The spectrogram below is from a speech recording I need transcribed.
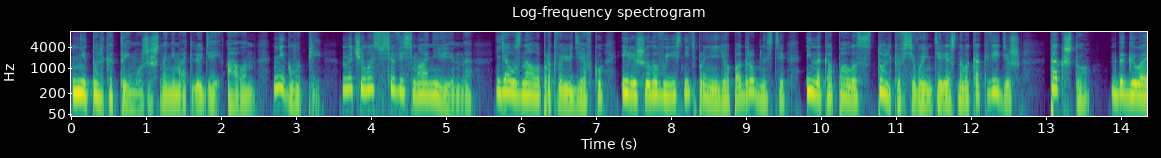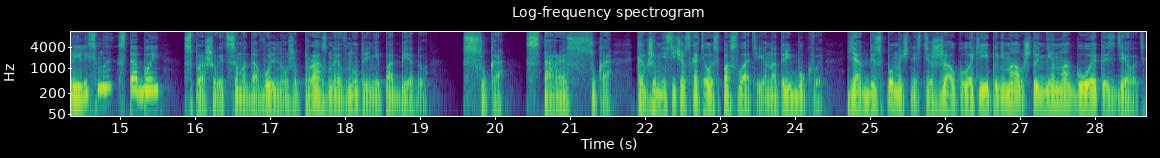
«Не только ты можешь нанимать людей, Алан. Не глупи. Началось все весьма невинно. Я узнала про твою девку и решила выяснить про нее подробности. И накопала столько всего интересного, как видишь. Так что, договорились мы с тобой?» спрашивает самодовольно, уже празднуя внутреннюю победу. Сука. Старая сука. Как же мне сейчас хотелось послать ее на три буквы. Я от беспомощности сжал кулаки и понимал, что не могу это сделать.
